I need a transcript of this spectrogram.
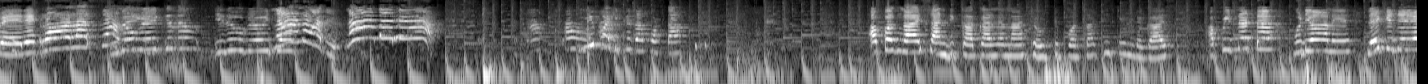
പേര് ഇത് അന്തിക്കാക്കാനെ ഞാൻ ചവിട്ടി പുറത്താക്കിയിട്ടുണ്ട് ഗായ്സ് അപ്പൊ ഇന്നത്തെ വീഡിയോ ലൈക്ക് ചെയ്യാ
